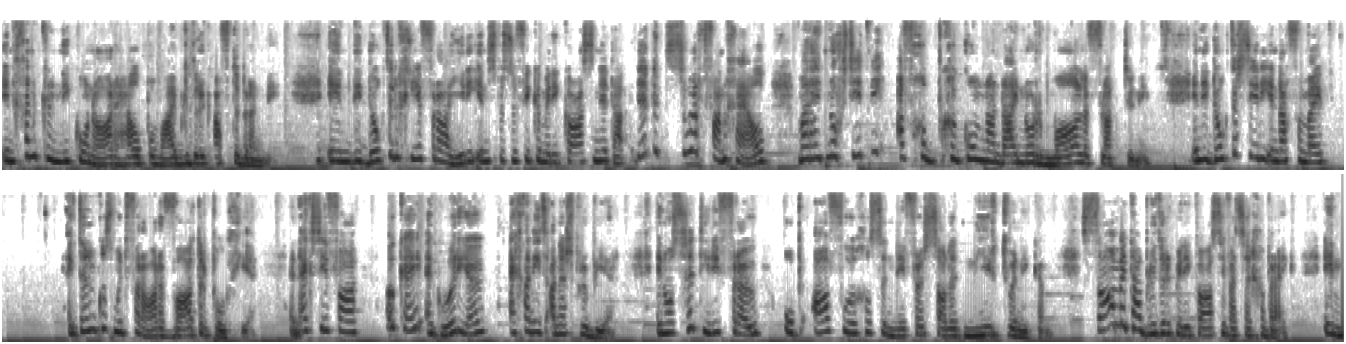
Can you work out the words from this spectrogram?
en geen kliniek kon haar help om haar bloeddruk af te bring nie. En die dokter gee vir haar hierdie een spesifieke medikasie net dit het soort van gehelp, maar hy het nog steeds nie afgekom na daai normale vlak toe nie. En die dokter sê die eendag vir my ek dink ons moet vir haar 'n waterpil gee. En ek sê vir haar, "Oké, okay, ek hoor jou. Ek gaan iets anders probeer." En ons sit hierdie vrou op Avogel se Nefrosalid niertonikum saam met haar bloeddrukmedikasie wat sy gebruik en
